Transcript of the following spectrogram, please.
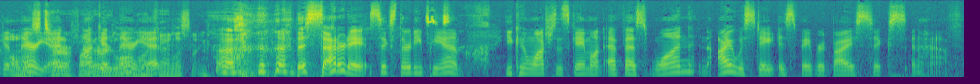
getting Almost there yet. terrified Not every getting there Longhorn yet. fan listening. this Saturday at 6:30 p.m. You can watch this game on FS1, and Iowa State is favored by six and a half.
